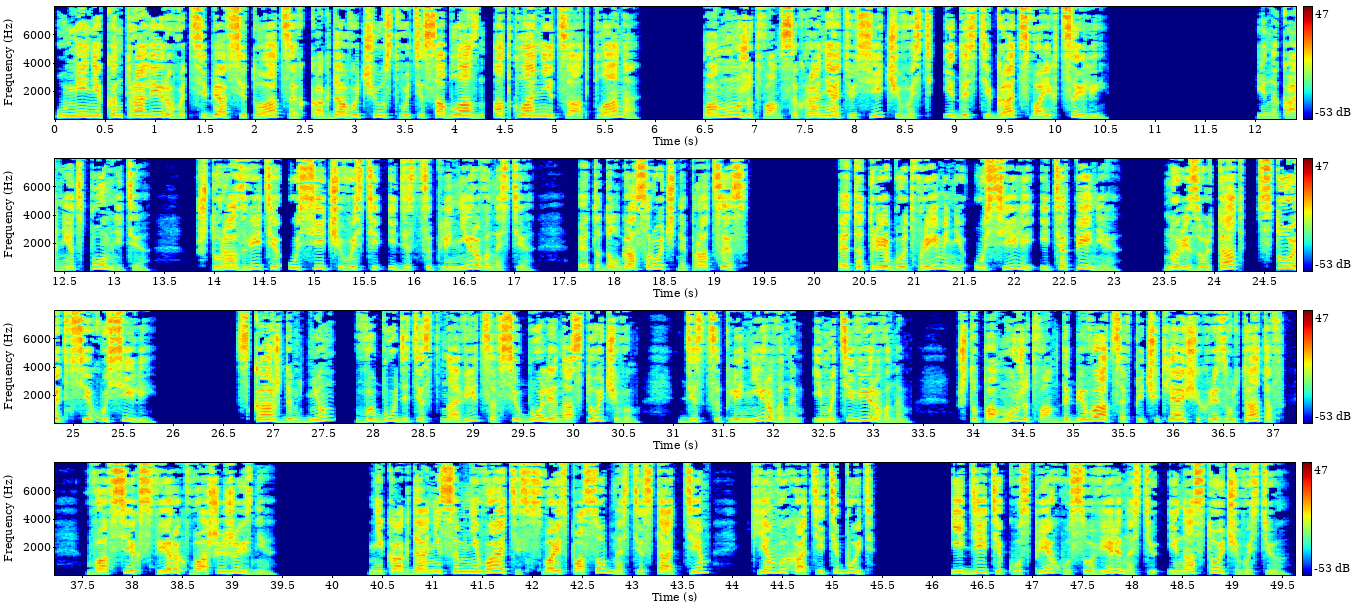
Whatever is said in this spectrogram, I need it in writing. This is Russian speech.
Умение контролировать себя в ситуациях, когда вы чувствуете соблазн отклониться от плана, поможет вам сохранять усидчивость и достигать своих целей. И, наконец, помните – что развитие усидчивости и дисциплинированности – это долгосрочный процесс. Это требует времени, усилий и терпения, но результат стоит всех усилий. С каждым днем вы будете становиться все более настойчивым, дисциплинированным и мотивированным, что поможет вам добиваться впечатляющих результатов во всех сферах вашей жизни. Никогда не сомневайтесь в своей способности стать тем, кем вы хотите быть. Идите к успеху с уверенностью и настойчивостью.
